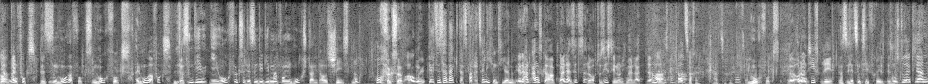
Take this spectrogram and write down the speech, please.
Ja, braune? ein Fuchs. das ist ein hoher Fuchs, ein Hochfuchs. Ein Hua-Fuchs. Das sind die, die Hochfüchse, das sind die, die man vom Hochstand aus schießt. Ne? Hochfüchse. Auf Augenhöhe. Jetzt ist er weg, das war tatsächlich ein Tier. Ja, der hat Angst gehabt. Nein, der sitzt da noch. Du siehst ihn noch nicht mehr. Da, da, ah, der ist noch da. Tatsache, Tatsache. Ein Hochfuchs. Äh, Oder ein Tiefdreh. Das ist jetzt ein Tiefreh. Jetzt musst du erklären,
